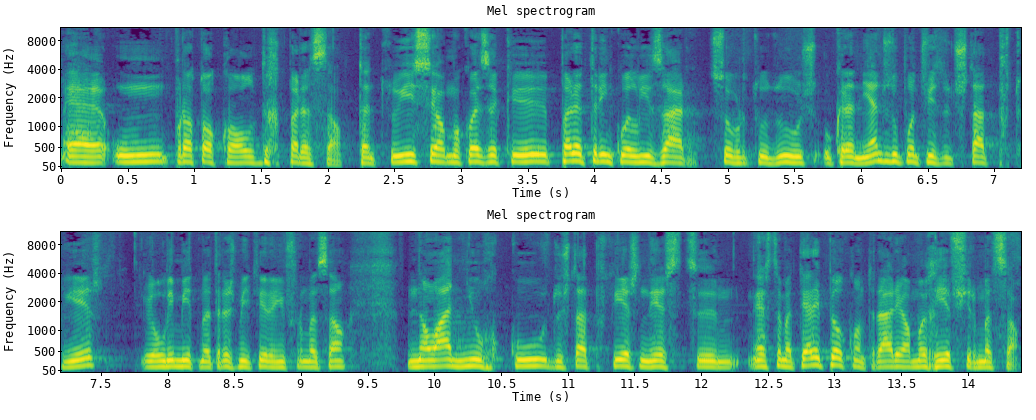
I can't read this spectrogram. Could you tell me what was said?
é um protocolo de reparação. Portanto, isso é uma coisa que, para tranquilizar, sobretudo os ucranianos, do ponto de vista do Estado português, eu limito-me a transmitir a informação, não há nenhum recuo do Estado português neste, nesta matéria, pelo contrário, há uma reafirmação.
